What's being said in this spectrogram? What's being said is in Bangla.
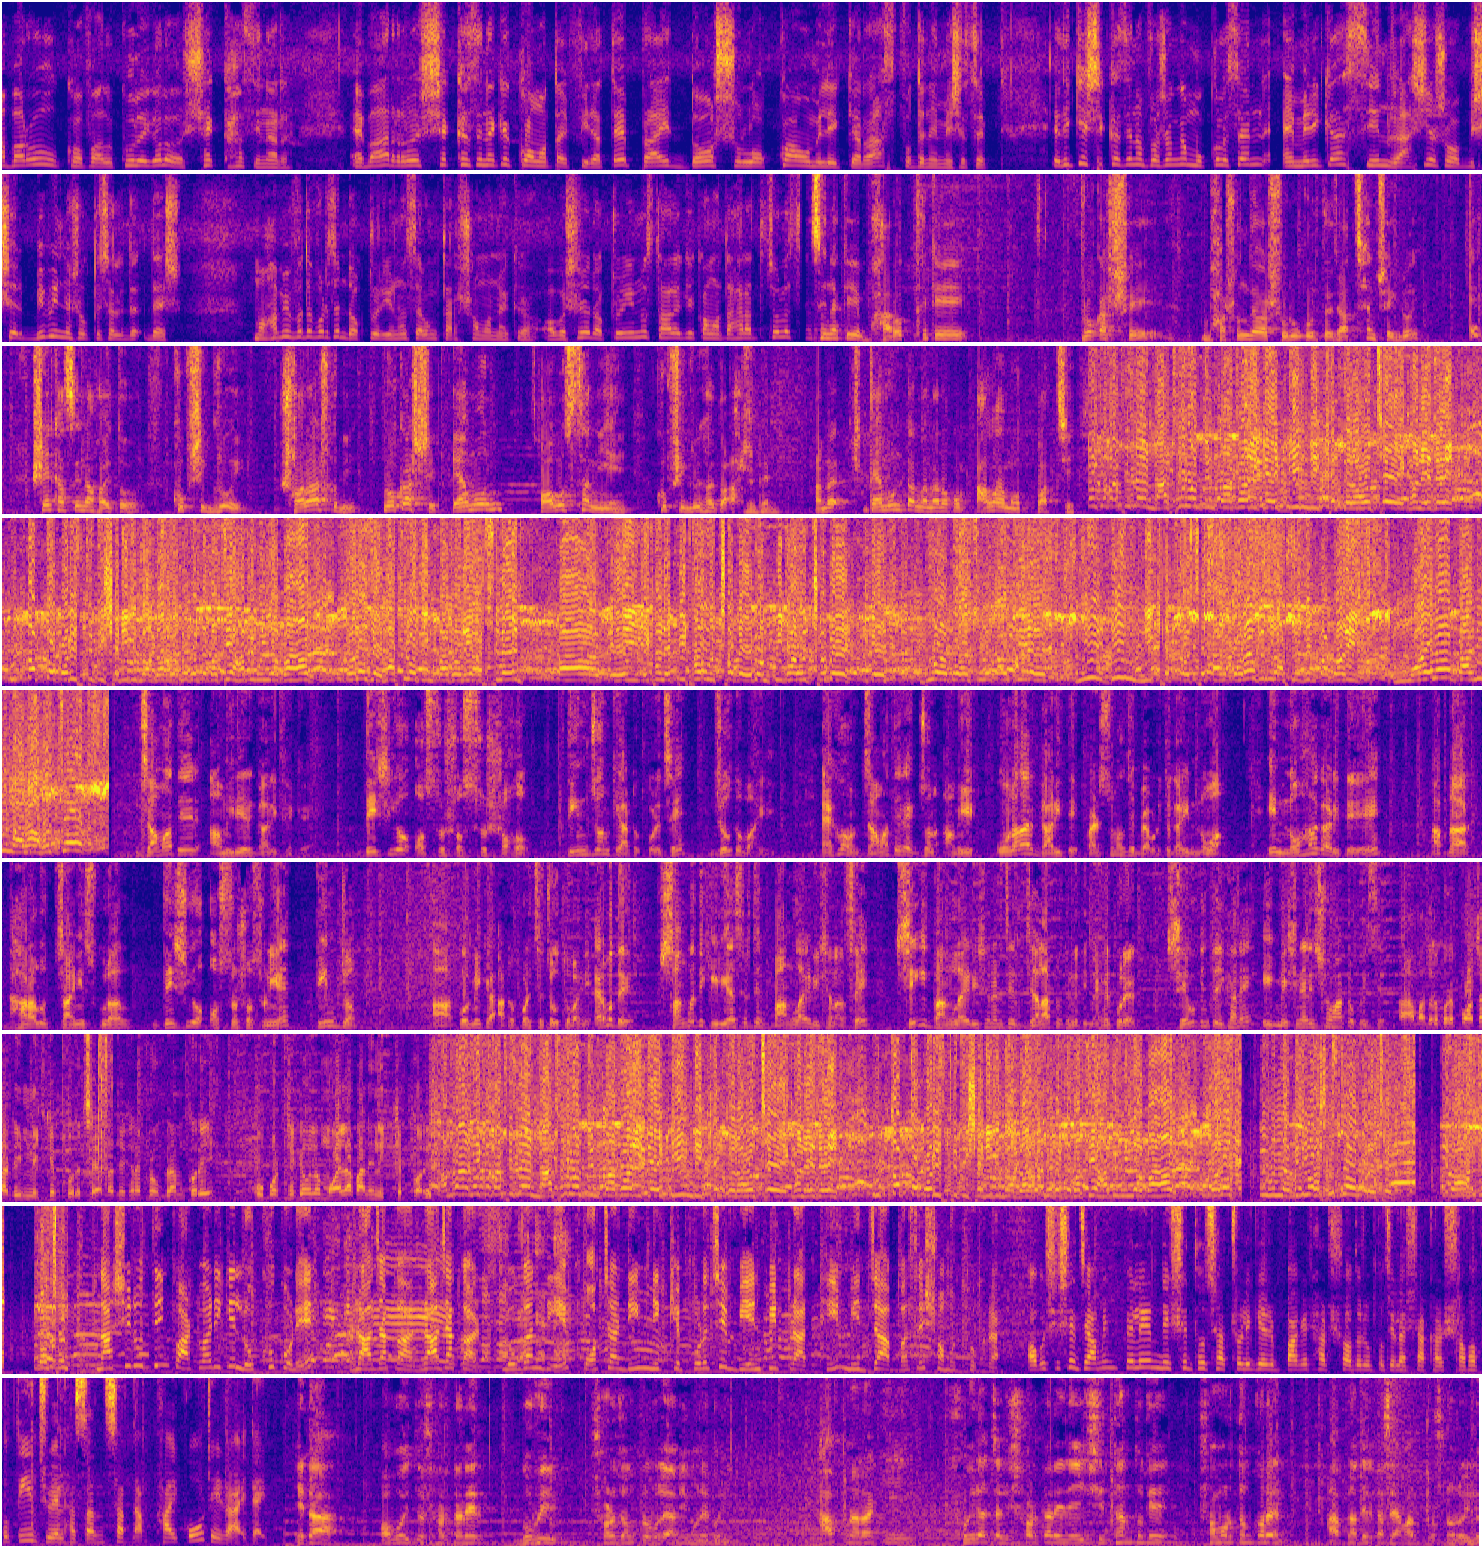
আবারও কপাল খুলে গেল শেখ হাসিনার। এবার শেখ হাসিনাকে ক্ষমতায় ফিরাতে প্রায় দশ লক্ষ আওয়ামী লীগ রাজপথে নেমে এসেছে। এদিকে শেখ হাসিনা প্রসঙ্গে মুখ খুলেছেন আমেরিকা, চীন, রাশিয়া সহ বিশ্বের বিভিন্ন শক্তিশালী দেশ। মহাবিপদে পড়েছেন ডক্টর ইউনুস এবং তার সমন্বয়করা। অবশ্যই ডক্টর ইউনুস তাহলে কি ক্ষমতা হারাতে চলেছে হাসিনাকে ভারত থেকে প্রকাশ্যে ভাষণ দেওয়া শুরু করতে যাচ্ছেন শীঘ্রই? শেখ হাসিনা হয়তো খুব শীঘ্রই সরাসরি প্রকাশ্যে এমন অবস্থা নিয়ে খুব শীঘ্রই হয়তো আসবেন। আমরা তেমনটা নানা রকম আলামত পাচ্ছি। পাটোয়ারিকে ডিম নিক্ষেপ করা হচ্ছে। এখানে যে উত্তপ্ত পরিস্থিতি সেটি কিন্তু আমরা লক্ষ্য করতে পারছি হাবিবুল্লাহ বাহার কলেজে নাসিরউদ্দিন পাটোয়ারি আসছিলেন। এই এখানে পিঠা উৎসবে এবং পিঠা উৎসবে বুয়া বুয়া স্লোগান দিয়ে ডিম নিক্ষেপ করছে। তারপরেও কিন্তু নাসিরউদ্দিন পাটোয়ারি ময়লা পানি মারা হচ্ছে। জামাতের আমিরের গাড়ি থেকে দেশীয় অস্ত্রশস্ত্র সহ তিনজনকে আটক করেছে যৌথ বাহিনী। এখন জামাতের একজন আমির, ওনার গাড়িতে পার্সোনাল যে ব্যবহৃত গাড়ি নোয়া, এই নোহা গাড়িতে আপনার ধারালু চাইনিজ কুরাল দেশীয় অস্ত্রশস্ত্র নিয়ে তিনজন কর্মীকে আটক করেছে যৌথ বাহিনী। এর মধ্যে সাংবাদিক ইলিয়াসের যে বাংলা এডিশন আছে সেই বাংলা এডিশনের যে জেলা প্রতিনিধি মেহেরপুরের সেও কিন্তু এখানে এই মেশিনারি সহ আটক হয়েছে। আমাদের উপরে পচা ডিম নিক্ষেপ করেছে। আমরা যেখানে প্রোগ্রাম করি উপর থেকে হলো ময়লা পানি নিক্ষেপ করে। আমরা দেখতে পাচ্ছি যে নাসিরউদ্দিন পাটোয়ারিকে ডিম নিক্ষেপ করা হচ্ছে। এখানে যে উত্তপ্ত পরিস্থিতি সেটি কিন্তু আমরা করতে পারছি। হাবিবুল্লাহ বাহার কলেজ হাবিবুল্লাহ বিলি অসুস্থ হয়ে পাচ্ছেন নাসিরুদ্দিন পাটোয়ারিকে লক্ষ্য করে রাজাকার রাজাকার স্লোগান দিয়ে পচা ডিম নিক্ষেপ করেছে বিএনপির প্রার্থী মির্জা আব্বাসের সমর্থকরা। অবশেষে জামিন পেলেন নিষিদ্ধ ছাত্রলীগের বাগেরহাট সদর উপজেলা শাখার সভাপতি জুয়েল হাসান সাদ্দাম। হাইকোর্ট এই রায় দেয়। এটা অবৈধ সরকারের গভীর ষড়যন্ত্র বলে আমি মনে করি। আপনারা কি স্বৈরাচারী সরকারের এই সিদ্ধান্তকে সমর্থন করেন? আপনাদের কাছে আমার প্রশ্ন রইল।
